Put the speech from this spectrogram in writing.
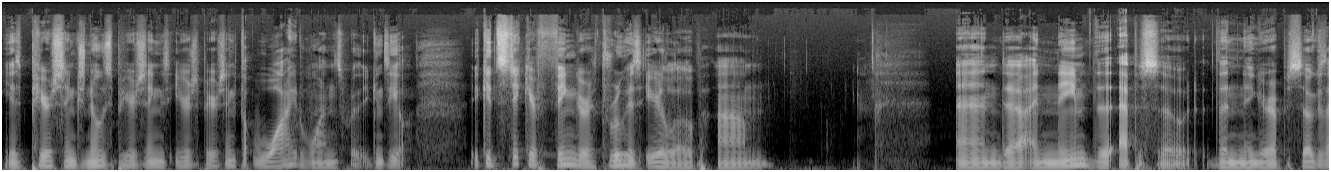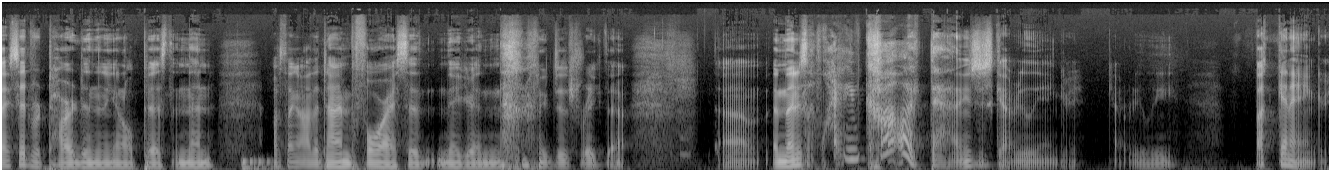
He has piercings, nose piercings, ears piercings, but wide ones where you can see. You could stick your finger through his earlobe. Um, and uh, I named the episode the nigger episode because I said retarded and then he got all pissed. And then I was like, oh, the time before I said nigger and he just freaked out. Um, and then he's like, why do you call it that? And he just got really angry. Got really fucking angry.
